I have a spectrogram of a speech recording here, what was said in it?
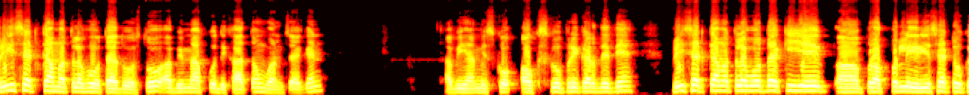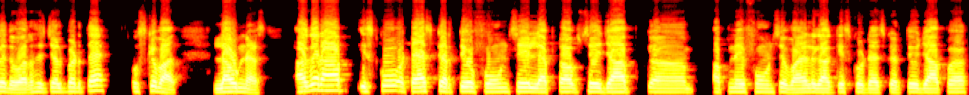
प्रीसेट का मतलब होता है, दोस्तों, अभी मैं आपको दिखाता हूँ, वन सेकेंड। अभी हम इसको ऑक्स के ऊपर कर देते हैं। प्रीसेट का मतलब होता है कि ये प्रॉपरली रीसेट होकर दोबारा से चल पड़ता है। उसके बाद लाउडनेस अगर आप इसको अटैच करते हो फ़ोन से लैपटॉप से, या आप अपने फ़ोन से वायर लगा के इसको अटैच करते हो, या आप,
